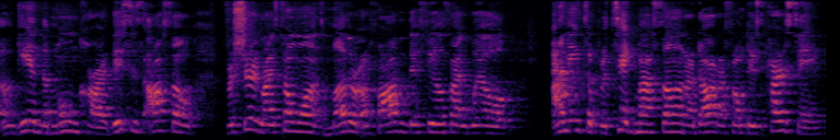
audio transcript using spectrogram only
again, the moon card, this is also for sure like someone's mother or father that feels like, well, I need to protect my son or daughter from this person.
